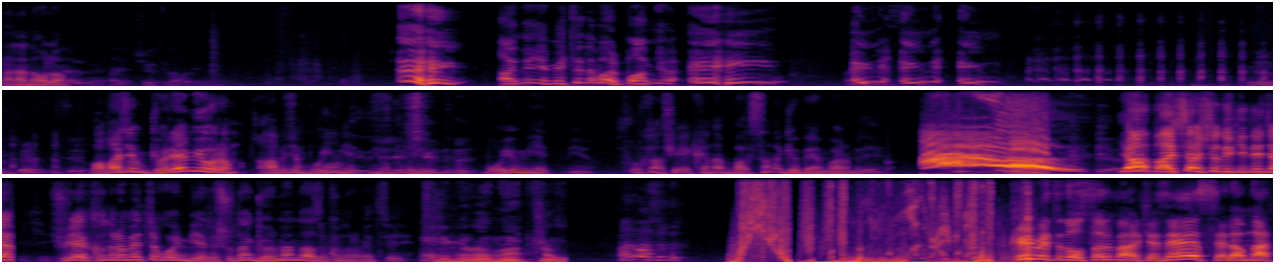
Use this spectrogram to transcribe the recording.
Sana ne oğlum? Ey! Anne yemekte ne var bamya? Ey! Ey, ey, ey. Babacım göremiyorum. Abicim boyum yetmiyor. Boyum, boyum yetmiyor. Furkan şu ekrana bir baksana göbeğim var mı diye. Aa! Ya başla şunu gideceğim. Şuraya kronometre koyun bir yere. Şuradan görmem lazım kronometreyi. Hadi Kıymetli dostlarım herkese selamlar.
